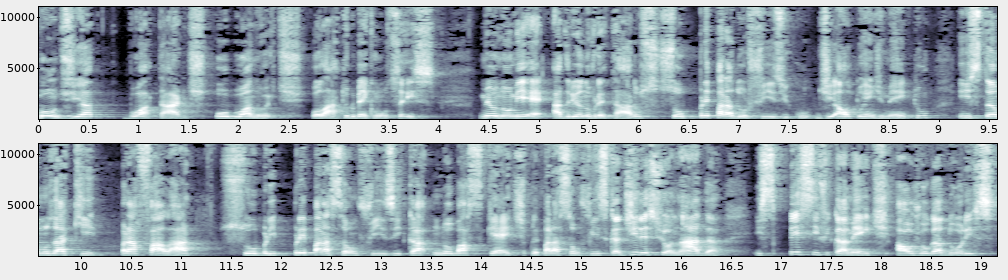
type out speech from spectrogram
Bom dia, boa tarde ou boa noite. Olá, tudo bem com vocês? Meu nome é Adriano Vretaros, sou preparador físico de alto rendimento e estamos aqui para falar sobre preparação física no basquete, preparação física direcionada especificamente aos jogadores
